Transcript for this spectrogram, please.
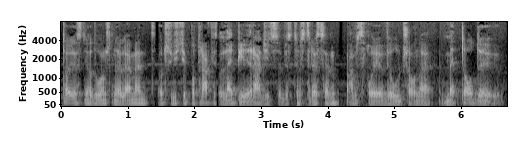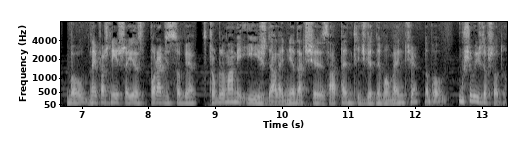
To jest nieodłączny element. Oczywiście potrafię lepiej radzić sobie z tym stresem. Mam swoje wyuczone metody, bo najważniejsze jest poradzić sobie z problemami i iść dalej. Nie dać się zapętlić w jednym momencie, no bo musimy iść do przodu.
